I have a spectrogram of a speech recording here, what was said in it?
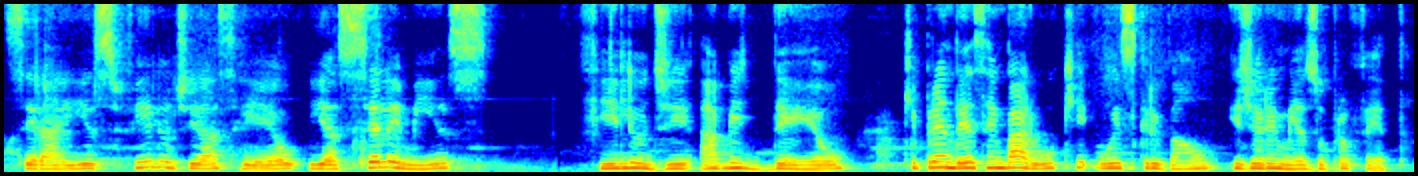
Seraías, filho de Asriel, e a Selemias, filho de Abdeel, que prendessem Baruque, o escrivão, e Jeremias, o profeta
